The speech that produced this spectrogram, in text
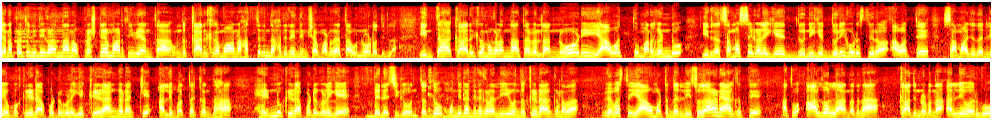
ಜನಪ್ರತಿನಿಧಿಗಳನ್ನು ನಾವು ಪ್ರಶ್ನೆ ಮಾಡ್ತೀವಿ ಅಂತ ಒಂದು ಕಾರ್ಯಕ್ರಮವನ್ನು ಹತ್ತರಿಂದ ಹದಿನೈದು ನಿಮಿಷ ಮಾಡಿದ್ರೆ ತಾವು ನೋಡೋದಿಲ್ಲ. ಇಂತಹ ಕಾರ್ಯಕ್ರಮಗಳನ್ನು ತಾವೆಲ್ಲ ನೋಡಿ ಯಾವತ್ತು ಮನಗಂಡು ಇದನ್ನ ಸಮಸ್ಯೆಗಳಿಗೆ ಧ್ವನಿಗೆ ಧ್ವನಿಗೂಡಿಸ್ತಿರೋ ಅವತ್ತೇ ಸಮಾಜದಲ್ಲಿ ಒಬ್ಬ ಕ್ರೀಡಾಪಟುಗಳಿಗೆ ಕ್ರೀಡಾಂಗಣಕ್ಕೆ ಅಲ್ಲಿ ಬರ್ತಕ್ಕಂತಹ ಹೆಣ್ಣು ಕ್ರೀಡಾಪಟುಗಳಿಗೆ ಬೆಲೆ ಸಿಗುವಂಥದ್ದು. ಮುಂದಿನ ದಿನಗಳಲ್ಲಿ ಈ ಒಂದು ಕ್ರೀಡಾಂಗಣದ ವ್ಯವಸ್ಥೆ ಯಾವ ಮಟ್ಟದಲ್ಲಿ ಸುಧಾರಣೆ ಆಗುತ್ತೆ ಅಥವಾ ಆಗೋಲ್ಲ ಅನ್ನೋದನ್ನು ಕಾದು ನೋಡೋಣ. ಅಲ್ಲಿವರೆಗೂ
